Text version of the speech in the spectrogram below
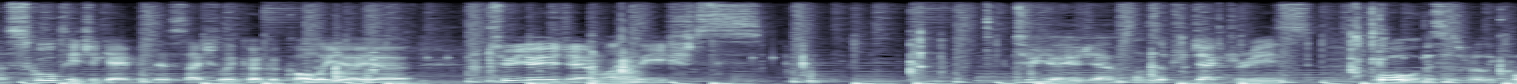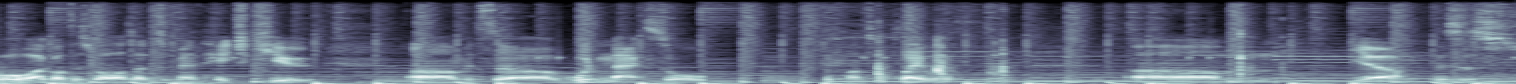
a school teacher gave me this actually, Coca-Cola yo-yo. Two Yo-Yo Jam Unleashed two Yo-Yo Jam Sunset Trajectories. Oh, this is really cool. I got this while I was at Dement HQ. Um, it's a wooden axle, good fun to play with. Um, yeah, this is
